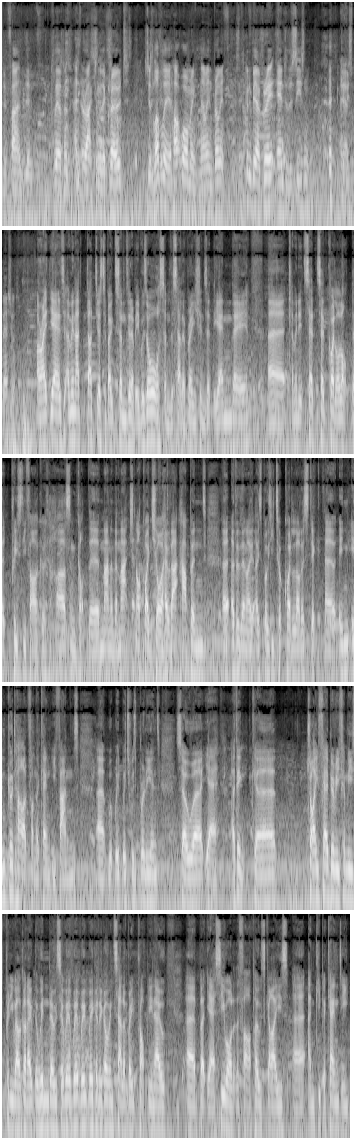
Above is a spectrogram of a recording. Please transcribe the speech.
the, fan, the players interacting with the crowd. Just lovely, heartwarming. I mean, brilliant. It's going to be a great end to the season. it could yeah. be special. All right, yeah. I mean, that, that, just about sums it up. It was awesome the celebrations at the end there. Uh, I mean, it said said quite a lot that Priestley Farquharson got the man of the match. Not quite sure how that happened, uh, other than I, I, suppose he took quite a lot of stick uh, in in good heart from the county fans, uh, which was brilliant. So uh, yeah, I think uh, dry February for me is pretty well gone out the window, so we're, we're, we're going to go and celebrate properly now. Uh, but yeah, see you all at the far post, guys, uh, and keep a county.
